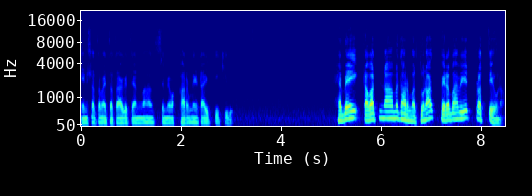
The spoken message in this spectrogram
ඒ නිසා තමයි තථාගතයන් වහන්සේ මේවා කර්මයට අයිති කිව්වේ. හැබැයි තවත් නාම ධර්ම තුනක් පෙර භවයේ ප්‍රත්‍ය වුණා.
